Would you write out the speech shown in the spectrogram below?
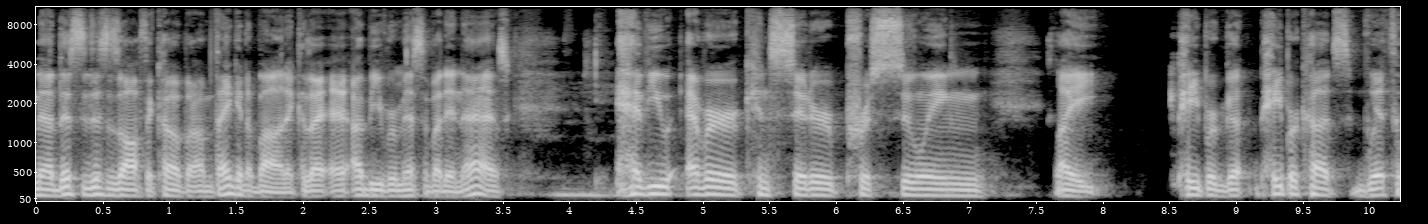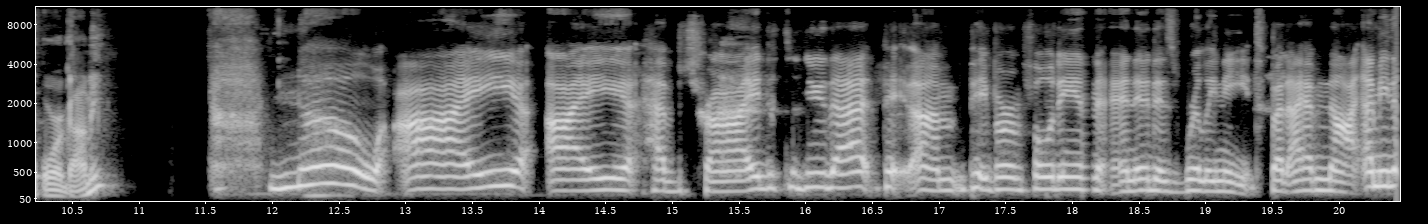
now this this is off the cuff but i'm thinking about it because i'd be remiss if i didn't ask have you ever considered pursuing like paper paper cuts with origami no, I I have tried to do that um, paper folding, and it is really neat. But I have not. I mean,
